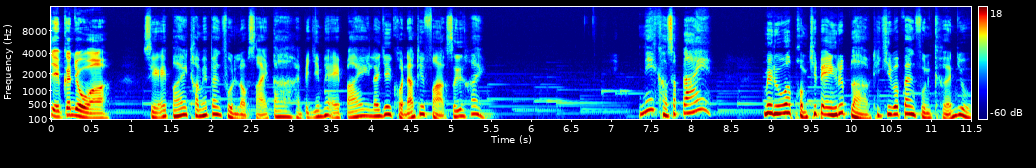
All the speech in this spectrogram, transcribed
จีบกันอยู่อะ เสียงไอ้ไปทำให้แป้งฝุ่นหลบสายตาหันไปยิ้มให้ไอ้ไปแล้วยื่นขวดน้ำที่ฝากซื้อให้ นี่ของสไปร์ไม่รู้ว่าผมคิดไปเองหรือเปล่าที่คิดว่าแป้งฝุ่นเขินอยู่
